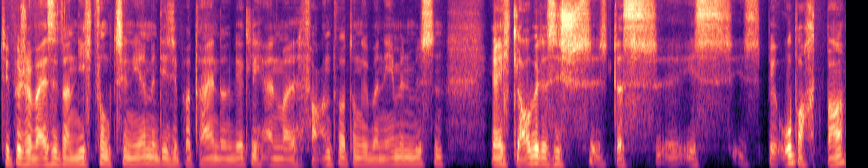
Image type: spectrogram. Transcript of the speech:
typischerweise dann nicht funktionieren, wenn diese Parteien dann wirklich einmal Verantwortung übernehmen müssen. Ja, ich glaube, das ist, das ist, ist beobachtbar.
